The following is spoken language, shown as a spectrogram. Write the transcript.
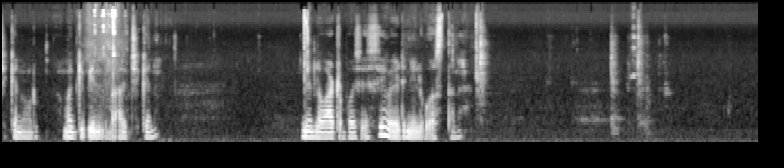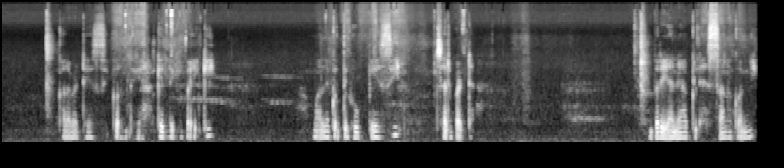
చికెన్ ఉడుకు మగ్గిపోయింది బాగా చికెన్. దీంట్లో వాటర్ పోసేసి వేడి నీళ్ళు పోస్తాను. కలబెట్టేసి కొద్దిగా కిందికి పైకి మళ్ళీ కొద్దిగా ఉప్పు వేసి సరిపడ్డ. బిర్యానీ ఆకులు వేస్తాను కొన్ని.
